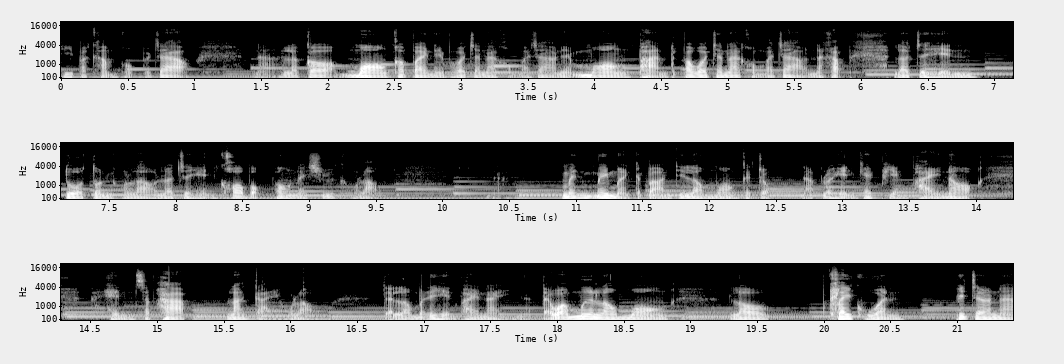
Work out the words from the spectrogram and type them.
ที่พระคำของพระเจ้านะแล้วก็มองเข้าไปในพระวจนะของพระเจ้าเนี่ยมองผ่านพระวจนะของพระเจ้านะครับ เราจะเห็นตัวตนของเราเราจะเห็นข้อบกพร่องในชีวิตของเรา ไม่ไม่เหมือนกับตอนที่เรามองกระจกนะครับเราเห็นแค่เพียงภายนอก เห็นสภาพร่างกายของเรา แต่เราไม่ได้เห็นภายในนะแต่ว่าเมื่อเรามองเราใคร่ควรพิจารณา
